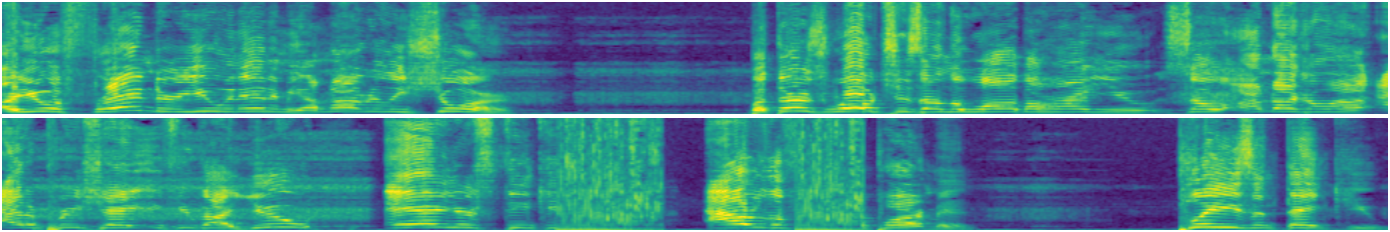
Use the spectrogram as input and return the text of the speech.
Are you a friend or are you an enemy? I'm not really sure. But there's roaches on the wall behind you, so I'm not gonna lie. I'd appreciate if you got you and your stinky out of the apartment. Please and thank you.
